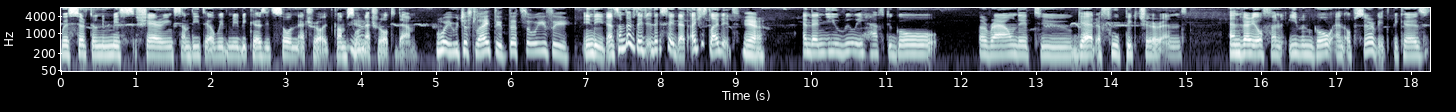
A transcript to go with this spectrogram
will certainly miss sharing some detail with me because it's so natural. It comes so natural to them. Oh, you just light it. That's so easy. Indeed. And sometimes they, they say that I just light it. Yeah. And then you really have to go around it to get a full picture and and very often even go and observe it because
